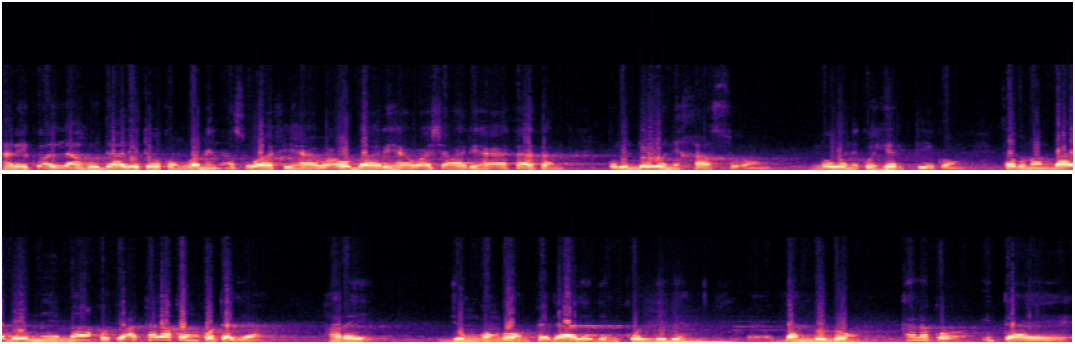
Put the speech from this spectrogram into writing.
Haray ko allahu daalito kon wa min aswafiha wa aubariha wa ashariha athathan ko ɗum ɗo woni hassu on. Ɗum ɗo woni ko herti kon saabu noon ɗaɗen ni ma kutia kala kon ko taƴa haray junngo ngon peɗali ɗin kolli ɗin ɓanndu ɗon kala ko itta e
